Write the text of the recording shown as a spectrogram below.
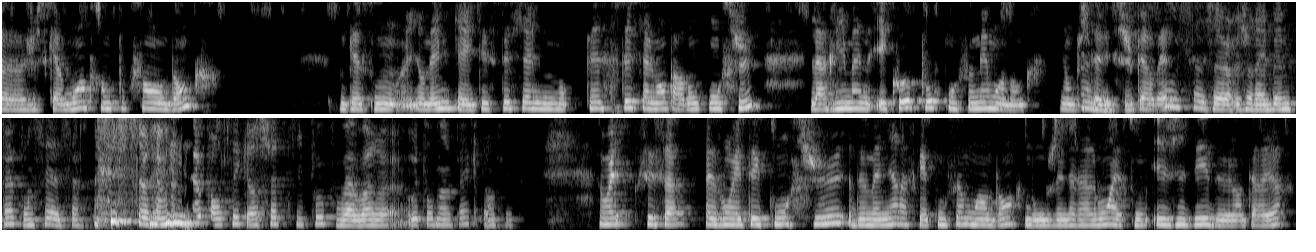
euh, jusqu'à moins 30% d'encre. Donc, elles sont, il y en a une qui a été spécialement, spécialement pardon, conçue, la Riemann Echo, pour consommer moins d'encre. Et en plus, ah, elle est super belle. ça, j'aurais même pas pensé à ça. j'aurais même pas pensé qu'un shot typo pouvait avoir euh, autant d'impact, en fait. Oui, c'est ça. Elles ont été conçues de manière à ce qu'elles consomment moins d'encre. Donc, généralement, elles sont évidées de l'intérieur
